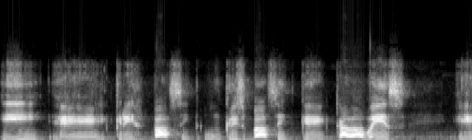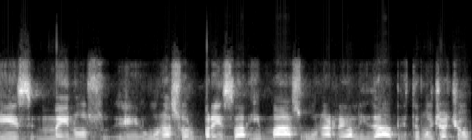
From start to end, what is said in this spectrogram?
y eh, Chris Bassett. Un Chris Bassett que cada vez es menos eh, una sorpresa y más una realidad. Este muchacho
